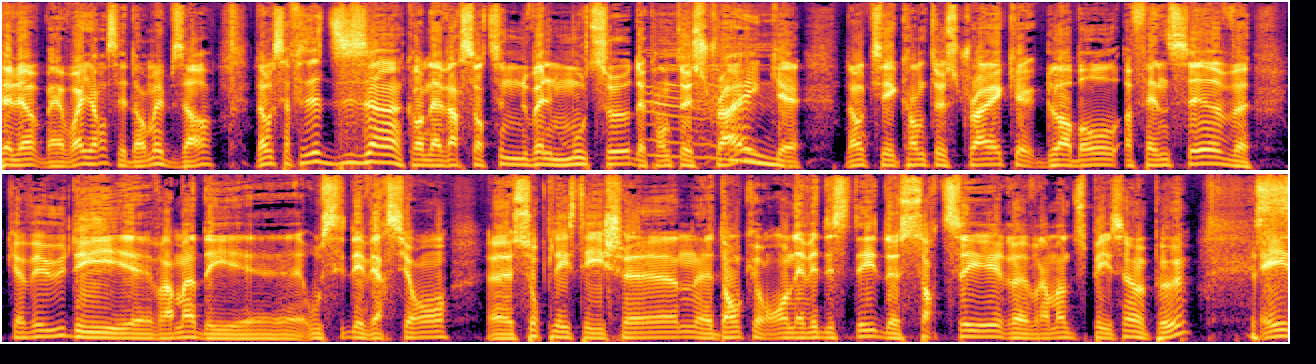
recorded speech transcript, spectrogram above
hein. Là, ben voyons, c'est dommage bizarre. Donc, ça faisait 10 ans qu'on avait ressorti une nouvelle mouture de Counter-Strike. Donc, c'est Counter-Strike Global Offensive, qui avait eu des euh, vraiment des euh, aussi des versions euh, sur PlayStation. Donc, on avait décidé de sortir euh, vraiment du PC un peu. Et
